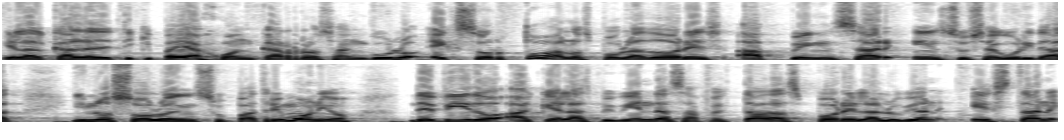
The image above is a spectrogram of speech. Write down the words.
El alcalde de Tiquipaya, Juan Carlos Angulo, exhortó a los pobladores a pensar en su seguridad y no solo en su patrimonio, debido a que las viviendas afectadas por el aluvión están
